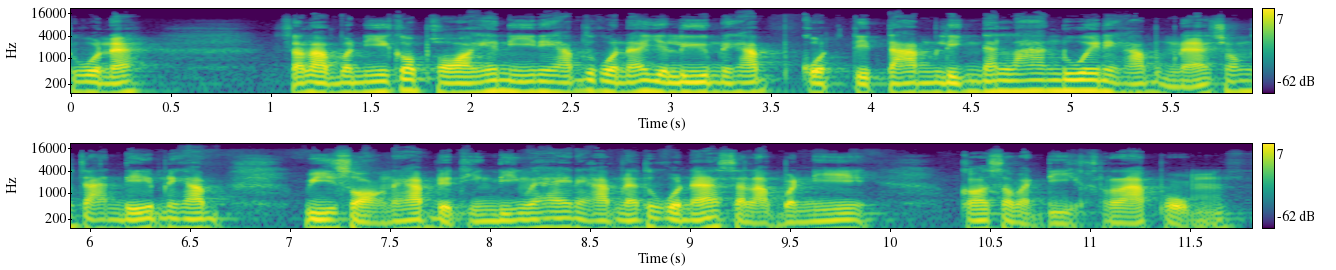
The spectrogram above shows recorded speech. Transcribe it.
ทุกคนนะ สำหรับวันนี้ก็พอแค่นี้นะครับทุกคนนะอย่าลืมนะครับกดติดตามลิงก์ด้านล่างด้วยนะครับผมนะช่องจานเดฟนะครับ V2 นะครับเดี๋ยวทิ้งลิงก์ไว้ให้นะครับนะทุกคนนะสำหรับวันนี้ก็สวัสดีครับผม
